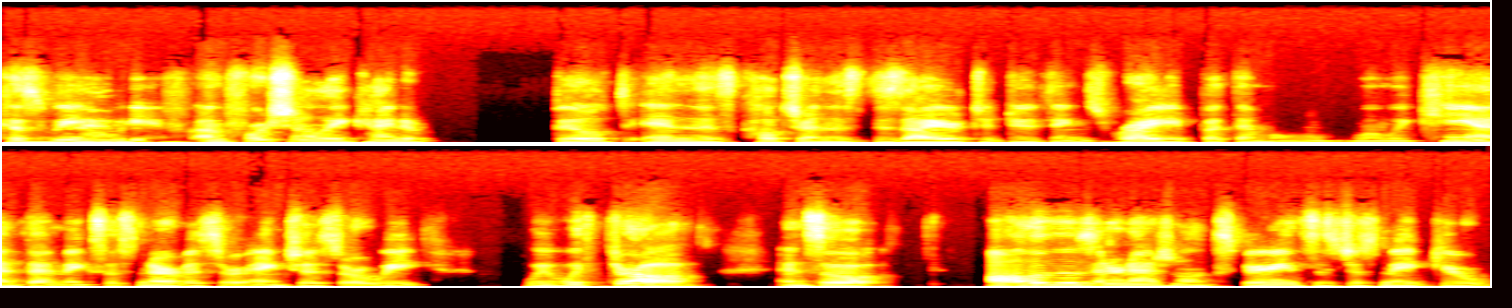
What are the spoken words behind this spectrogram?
because we yeah. we've unfortunately kind of built in this culture and this desire to do things right but then when, when we can't that makes us nervous or anxious or we we withdraw. And so all of those international experiences just make your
